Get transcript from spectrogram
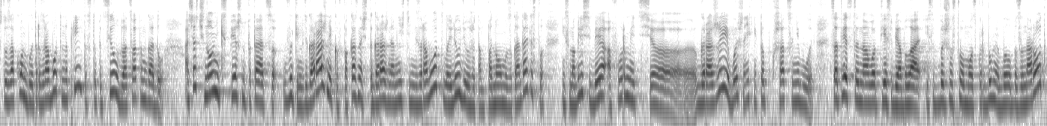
что закон будет разработан и принят и вступит в силу в 2020 году. А сейчас чиновники спешно пытаются выкинуть гаражников, пока, значит, гаражная амнистия не заработала, и люди уже там по новому законодательству не смогли себе оформить э, гаражи, и больше на них никто покушаться не будет. Соответственно, вот если бы я была, если бы большинство в Мосгордуме было бы за народ,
